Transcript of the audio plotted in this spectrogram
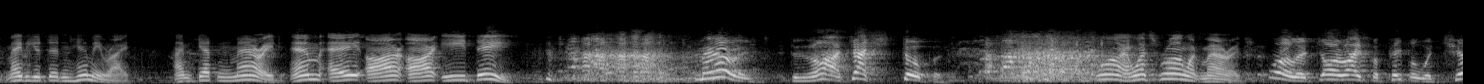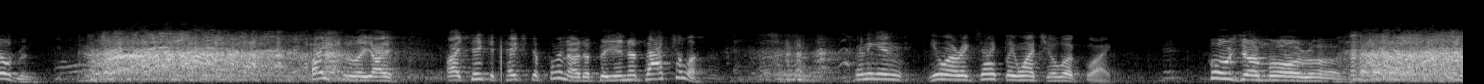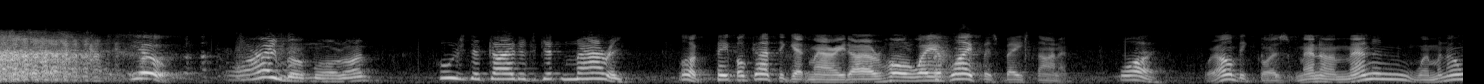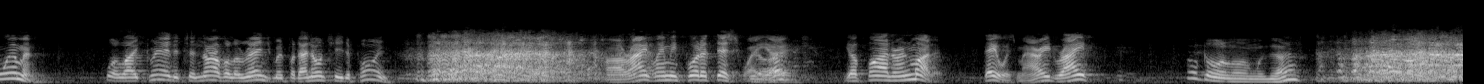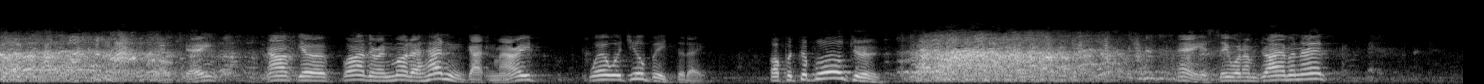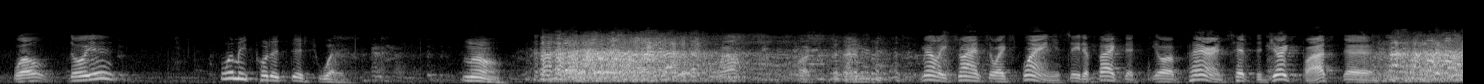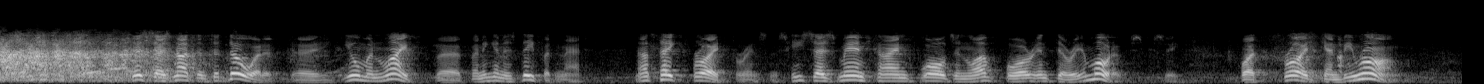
Maybe you didn't hear me right. I'm getting married. M A R R E D. Married? Ah, that's stupid. Why? What's wrong with marriage? Well, it's all right for people with children. Personally, I, I think it takes the fun out of being a bachelor. Finnegan, you are exactly what you look like. Who's a moron? You. I'm a moron. Who's the guy that's getting married? Look, people got to get married. Our whole way of life is based on it. Why? Well, because men are men and women are women. Well, I grant it's a novel arrangement, but I don't see the point. All right, let me put it this way. Yeah? Uh, your father and mother, they was married, right? I'll go along with that. Okay. Now, if your father and mother hadn't gotten married, where would you be today? Up at the ball game. Hey, you see what I'm driving at? Well, do you? Let me put it this way. No. Well, look, I'm merely trying to explain. You see, the fact that your parents hit the jackpot, uh, this has nothing to do with it. Uh, human life, uh, Finnegan, is deeper than that. Now, take Freud, for instance. He says mankind falls in love for interior motives, you see. But Freud can be wrong.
